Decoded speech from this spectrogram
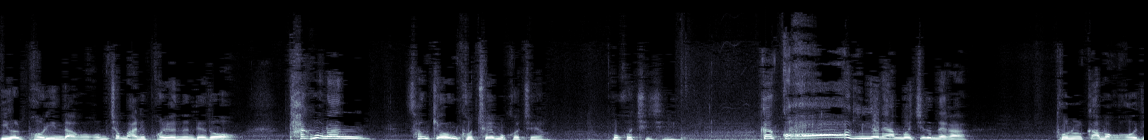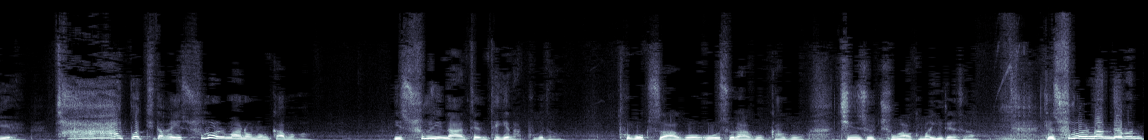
이걸 버린다고 엄청 많이 버렸는데도 타고난 성격은 고쳐요 못 고쳐요? 못 고치지 그러니까 꼭 1년에 한 번씩은 내가 돈을 까먹어 어디에 잘 버티다가 이 술 얼마 놓으면 까먹어 이 술이 나한테는 되게 나쁘거든. 토곡수하고 오술하고 가고 진술충하고 막 이래서 술 얼만 되면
